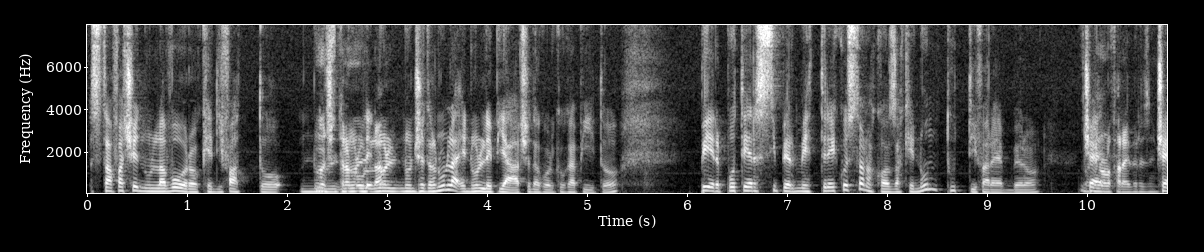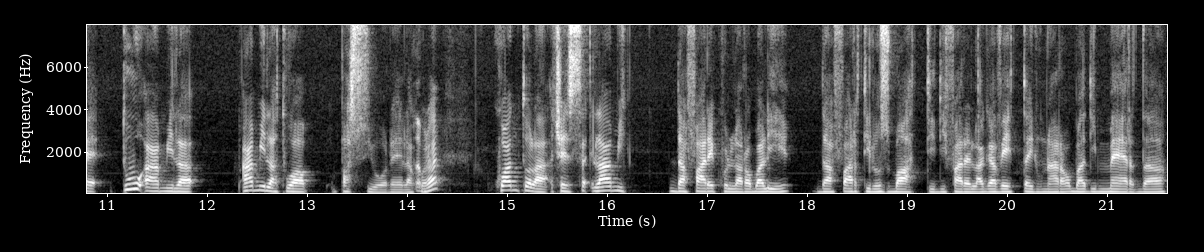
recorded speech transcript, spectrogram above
sta facendo un lavoro che di fatto non, Non c'entra non le- nulla. non- c'entra nulla e non le piace da quel che ho capito per potersi permettere e questa è una cosa che non tutti farebbero Cioè, cioè, non lo farei, per esempio. cioè tu ami la, ami la tua passione la, quella- quanto la, cioè, sa- la ami da fare quella roba lì da farti lo sbatti, di fare la gavetta in una roba di merda,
